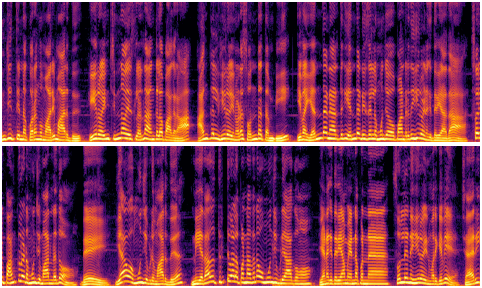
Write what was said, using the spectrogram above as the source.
இஞ்சி தின்ன குரங்கு மாதிரி மாறுது. ஹீரோயின் சின்ன வயசுல இருந்து அங்கிளை பாக்குறா அங்கிள் ஹீரோயினோட சொந்த தம்பி இவன் எந்த நேரத்துக்கு எந்த டிசைன்ல மூஞ்ச வைப்பான்றது ஹீரோயினுக்கு தெரியாதா? சோ இப்ப அங்கிளோட மூஞ்சி மாறினதும் டேய் ஏன் மூஞ்சி இப்படி மாறுது? நீ ஏதாவது திருட்டு வேலை பண்ணாதானே உன் மூஞ்சி இப்படி ஆகும்? எனக்கு தெரியாம என்ன பண்ண? சொல்லுன்னு ஹீரோயின் மறைக்கவே. சரி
